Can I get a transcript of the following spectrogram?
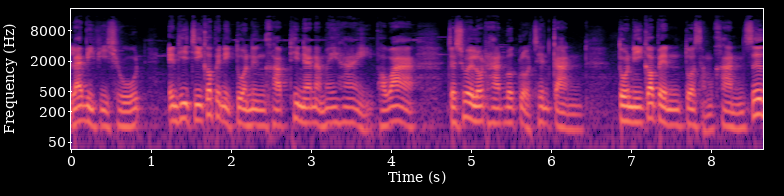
และ BP สูง NTG ก็เป็นอีกตัวหนึ่งครับที่แนะนำให้ให้ เพราะว่าจะช่วยลด heart workload เช่นกัน ตัวนี้ก็เป็นตัวสำคัญ ซึ่ง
